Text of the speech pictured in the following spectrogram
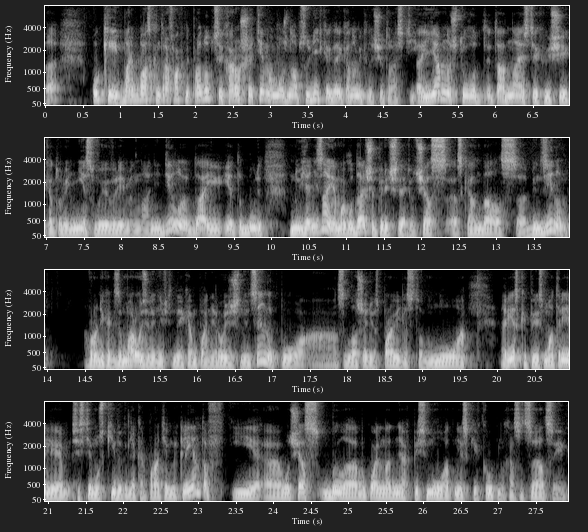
Да? Окей, борьба с контрафактной продукцией – хорошая тема, можно обсудить, когда экономика начнет расти. Явно, что вот это одна из тех вещей, которые не своевременно они делают, да, и это будет, ну, я не знаю, я могу дальше перечислять. Вот сейчас скандал с бензином, вроде как заморозили нефтяные компании розничные цены по а, соглашению с правительством, но резко пересмотрели систему скидок для корпоративных клиентов. И вот сейчас было буквально на днях письмо от нескольких крупных ассоциаций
